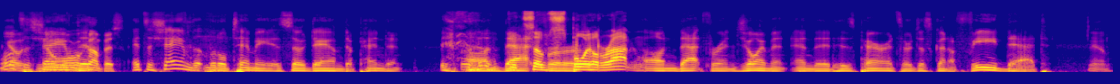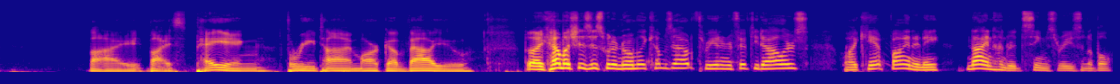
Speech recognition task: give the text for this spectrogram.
Guy Well, it's a with no shame moral that compass. it's a shame that little Timmy is so damn dependent on that it's so for spoiled rotten. on that for enjoyment, and that his parents are just gonna feed that Yeah, by by paying three time markup value. But like, how much is this when it normally comes out? Three hundred and fifty dollars. Well, I can't find any. Nine hundred seems reasonable,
